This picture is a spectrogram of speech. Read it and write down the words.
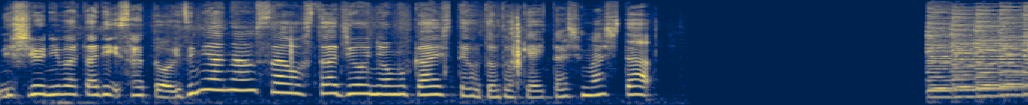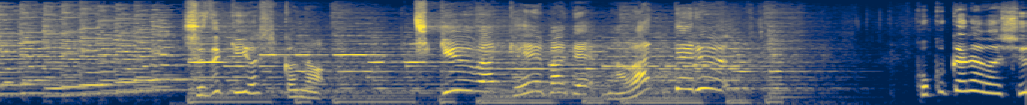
2週にわたり佐藤泉アナウンサーをスタジオにお迎えしてお届けいたしました。鈴木よしこの地球は競馬で回ってる。ここからは週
